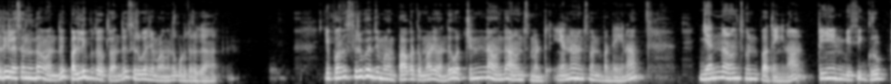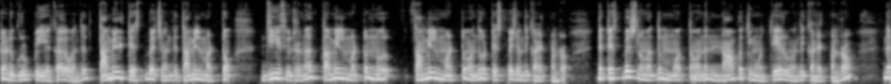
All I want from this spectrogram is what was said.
த்ரீ லெசனில் தான் வந்து பள்ளி புத்தகத்தில் வந்து சிறுபஞ்ச மூலம் வந்து கொடுத்துருக்காங்க. இப்போ வந்து சிறுபஞ்ச மூலம் பார்க்கறதுக்கு முன்னாடி வந்து ஒரு சின்ன வந்து அனௌன்ஸ்மெண்ட் என்ன அனௌன்ஸ்மெண்ட் பண்ணிங்கன்னா என்ன அனௌன்ஸ்மெண்ட் பார்த்தீங்கன்னா TNPSC group two and group two ஏக்காக வந்து தமிழ் டெஸ்ட் பேட்ச் வந்து தமிழ் மட்டும் ஜிஎஸ் விட்டுருங்க. தமிழ் மட்டும் நூறு தமிழ் மட்டும் வந்து ஒரு டெஸ்ட் பேட்ச் வந்து கனெக்ட் பண்ணுறோம் இந்த டெஸ்ட் பேட்சில் வந்து மொத்தம் வந்து நாற்பத்தி மூணு தேர்வு வந்து கனெக்ட் பண்ணுறோம் இந்த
